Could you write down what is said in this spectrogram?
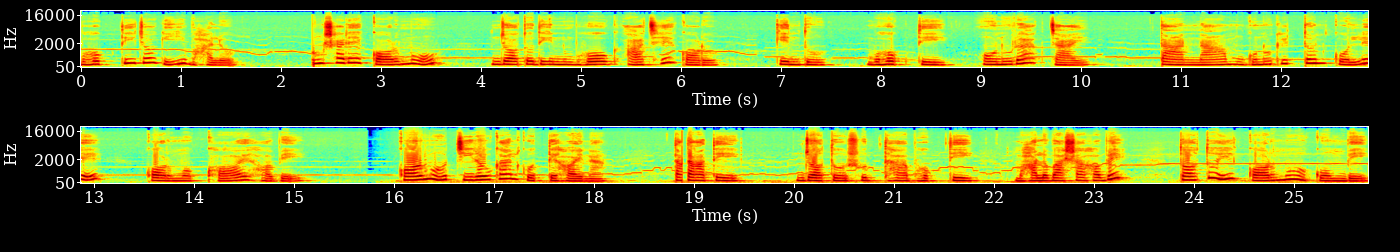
ভক্তিযোগই ভালো। সংসারে কর্ম যতদিন ভোগ আছে করো, কিন্তু ভক্তি অনুরাগ চাই। তার নাম গুণকীর্তন করলে কর্মক্ষয় হবে। কর্ম চিরকাল করতে হয় না। তাতে যত শুদ্ধা ভক্তি ভালোবাসা হবে ততই কর্ম কমবে।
